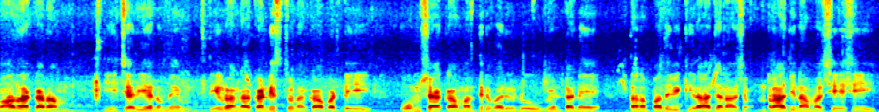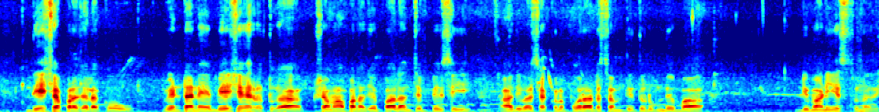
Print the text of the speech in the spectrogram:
బాధాకరం. ఈ చర్యను మేము తీవ్రంగా ఖండిస్తున్నాం కాబట్టి హోంశాఖ మంత్రివర్యులు వెంటనే తన పదవికి రాజీనా రాజీనామా చేసి దేశ ప్రజలకు వెంటనే బేషరతుగా క్షమాపణ చెప్పాలని చెప్పేసి ఆదివాసీ హక్కుల పోరాట సమితి తుడుందెబ్బ డిమాండ్ చేస్తున్నది.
